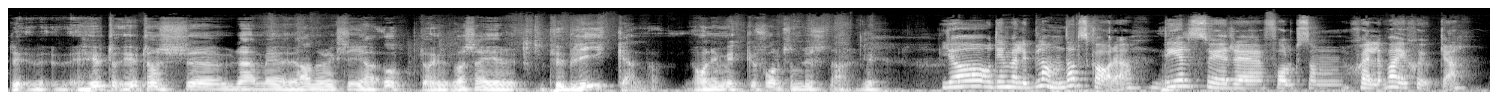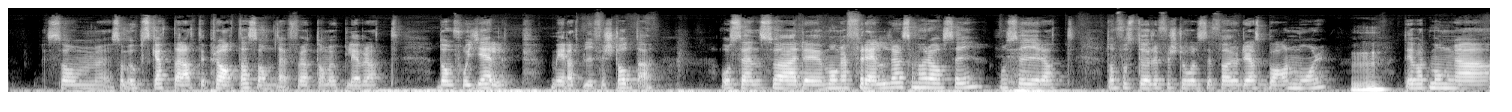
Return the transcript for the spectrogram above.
Du, hur, hur tas eh, det här med anorexia upp då? Hur, vad säger publiken? Har ni mycket folk som lyssnar? My- Ja, och det är en väldigt blandad skara. Dels så är det folk som själva är sjuka. Som, som uppskattar att det pratas om det för att de upplever att de får hjälp med att bli förstådda. Och sen så är det många föräldrar som hör av sig och säger att de får större förståelse för hur deras barn mår. Det har varit många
